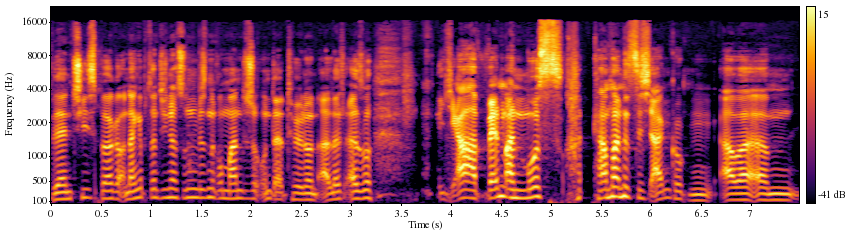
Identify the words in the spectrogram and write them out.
Will ein Cheeseburger. Und dann gibt es natürlich noch so ein bisschen romantische Untertöne und alles. Also, ja, wenn man muss, kann man es sich angucken. Aber ähm,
